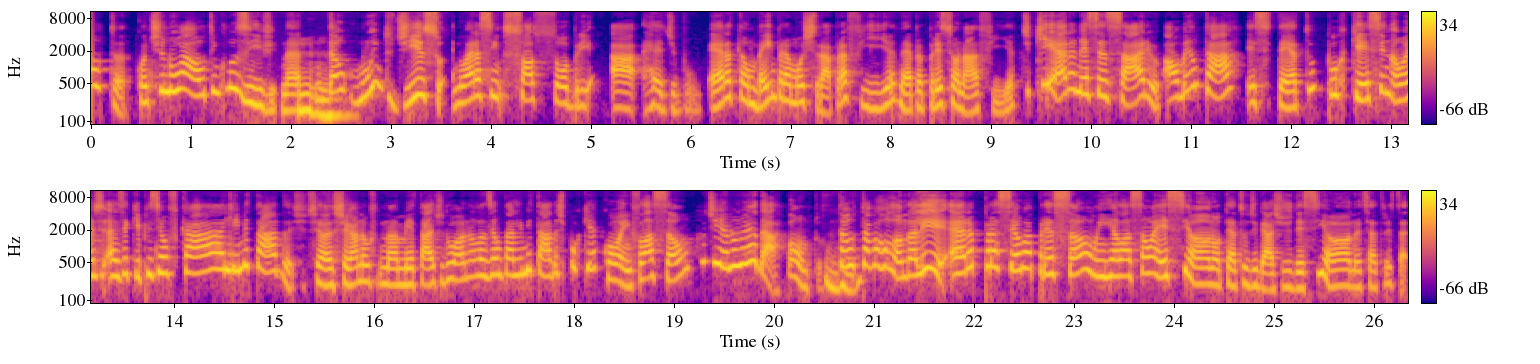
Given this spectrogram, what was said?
alta. Continua alta, inclusive, né? Uhum. Então, muito disso não era assim só sobre a Red Bull. Era também para mostrar para a FIA, né, para pressionar a FIA, de que era necessário aumentar esse teto, porque senão as, as equipes iam ficar limitadas. Se elas chegar no- na metade do ano, elas iam estar limitadas, porque com a inflação, o dinheiro não ia dar. Ponto. Então, o que estava rolando ali era para ser uma pressão em relação a esse ano, ao teto de gastos desse ano, etc, etc.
